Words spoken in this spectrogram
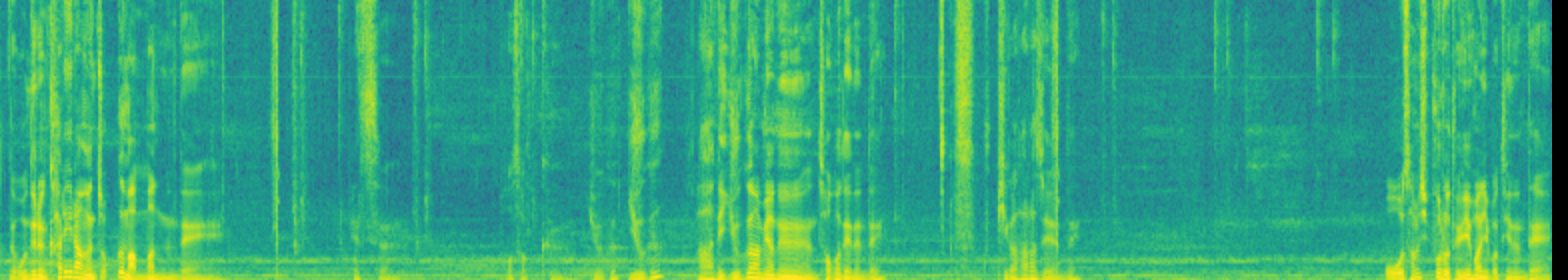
근데 오늘은 칼이랑은 조금 안 맞는데. 패스. 버서크. 유그? 유그? 아, 근데 유그 하면은 저거 되는데. 구피가 사라지는데. 오, 30% 되게 많이 버티는데.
